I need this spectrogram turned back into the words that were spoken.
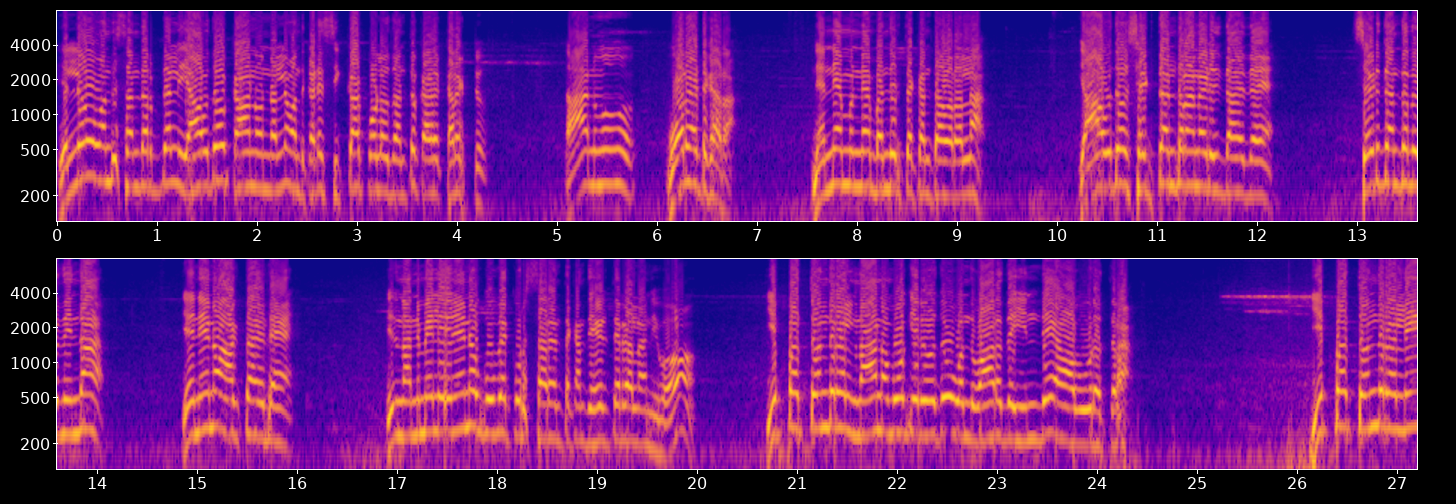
ಎಲ್ಲೋ ಒಂದು ಸಂದರ್ಭದಲ್ಲಿ ಯಾವುದೋ ಕಾನೂನಲ್ಲಿ ಒಂದು ಕಡೆ ಸಿಕ್ಕಾಕೊಳ್ಳೋದಂತೂ ಕರೆಕ್ಟ್ ನಾನು ಹೋರಾಟಗಾರ. ನಿನ್ನೆ ಮೊನ್ನೆ ಬಂದಿರ್ತಕ್ಕಂಥವರಲ್ಲ, ಯಾವುದೋ ಸೆಟ್ ತಂತ್ರ ನಡೀತಾ ಇದೆ ಸೆಡ್ ತಂತ್ರದಿಂದ ಏನೇನೋ ಆಗ್ತಾ ಇದೆ. ಇದು ನನ್ನ ಮೇಲೆ ಏನೇನೋ ಗೂಬೆ ಕೂರಿಸ್ತಾರೆ ಅಂತಕ್ಕಂತ ಹೇಳ್ತಿರಲ್ಲ ನೀವು. ಇಪ್ಪತ್ತೊಂದರಲ್ಲಿ ನಾನು ಹೋಗಿರೋದು ಒಂದು ವಾರದ ಹಿಂದೆ ಆ ಊರ ಹತ್ರ. ಇಪ್ಪತ್ತೊಂದರಲ್ಲಿ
